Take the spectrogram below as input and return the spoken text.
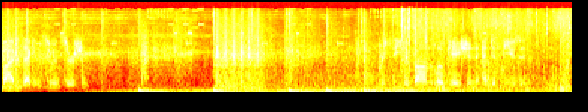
Five seconds to insertion. Bomb's location and defuse it.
